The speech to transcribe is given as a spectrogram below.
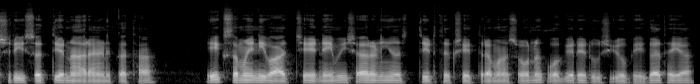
શ્રી સત્યનારાયણ કથા એક સમયની વાત છે નૈમિષારણ્ય તીર્થક્ષેત્રમાં સોનક વગેરે ઋષિઓ ભેગા થયા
